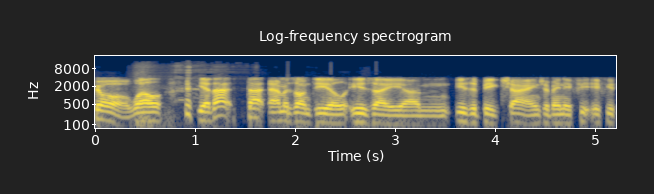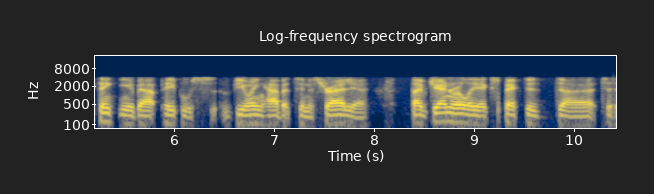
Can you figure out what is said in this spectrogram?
Sure. Well, yeah, that, that Amazon deal is a um, is a big change. I mean, if if you're thinking about people's viewing habits in Australia, They've generally expected uh, to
